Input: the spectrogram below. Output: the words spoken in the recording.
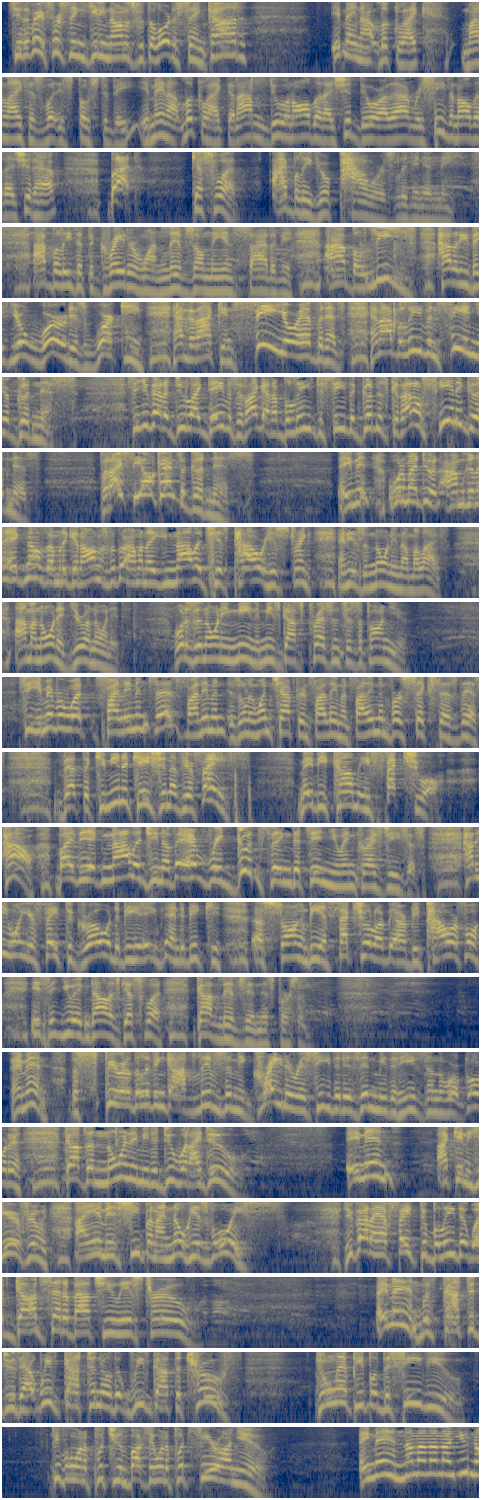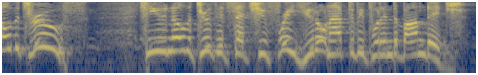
See, the very first thing in getting honest with the Lord is saying, God, it may not look like my life is what it's supposed to be. It may not look like that I'm doing all that I should do or that I'm receiving all that I should have. But guess what? I believe your power is living in me. I believe that the greater one lives on the inside of me. I believe, hallelujah, that your word is working and that I can see your evidence. And I believe in seeing your goodness. So you got to do like David said, I got to believe to see the goodness because I don't see any goodness, but I see all kinds of goodness. Amen. What am I doing? I'm going to acknowledge. I'm going to get honest with her. I'm going to acknowledge his power, his strength, and his anointing on my life. I'm anointed. You're anointed. What does anointing mean? It means God's presence is upon you. See, you remember what Philemon says? Philemon, there's only one chapter in Philemon. Philemon verse 6 says this, that the communication of your faith may become effectual. How? By the acknowledging of every good thing that's in you in Christ Jesus. How do you want your faith to grow and to be and to be uh, strong and be effectual or be, or be powerful? Is that you acknowledge? Guess what? God lives in this person. Amen. The Spirit of the living God lives in me. Greater is He that is in me than He is in the world. Glory God's anointed me to do what I do. Amen. I can hear from Him. I am His sheep and I know His voice. You got to have faith to believe that what God said about you is true. Amen. We've got to do that. We've got to know that we've got the truth. Don't let people deceive you. People want to put you in box. They want to put fear on you. Amen. No, no, no, no. You know the truth. See, you know the truth, it sets you free. You don't have to be put into bondage.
